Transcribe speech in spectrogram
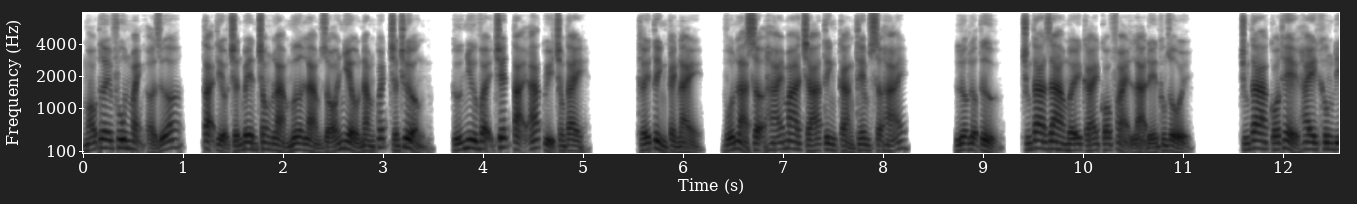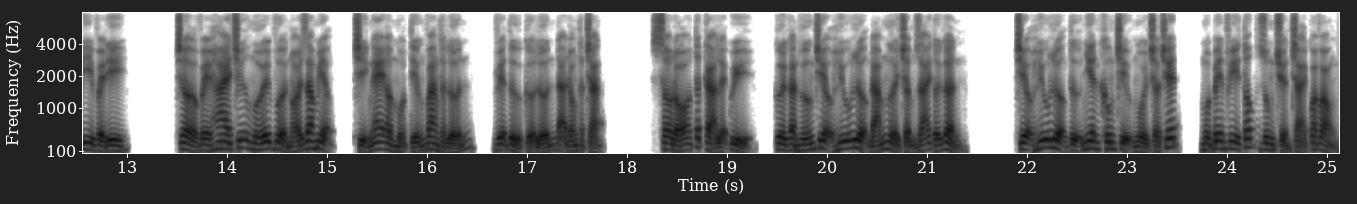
Máu tươi phun mạnh ở giữa, tại tiểu trấn bên trong làm mưa làm gió nhiều năm quách trấn trưởng, cứ như vậy chết tại ác quỷ trong tay. Thấy tình cảnh này, vốn là sợ hãi ma trá tinh càng thêm sợ hãi. Lượng lượng tử, chúng ta ra mấy cái có phải là đến không rồi? Chúng ta có thể hay không đi về đi? Trở về hai chữ mới vừa nói ra miệng, chỉ nghe ở một tiếng vang thật lớn, viện tử cửa lớn đã đóng thật chặt. Sau đó tất cả lệ quỷ, cười gắn hướng triệu hữu lượng đám người chậm rãi tới gần triệu hữu lượng tự nhiên không chịu ngồi chờ chết, một bên phi tốc dung chuyển trải qua vòng,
